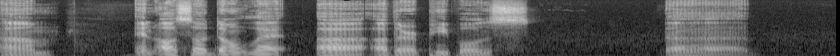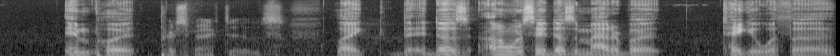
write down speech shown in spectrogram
Um, and also don't let uh, other people's uh, input Perspectives. like it does. I don't want to say it doesn't matter, but take it with a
